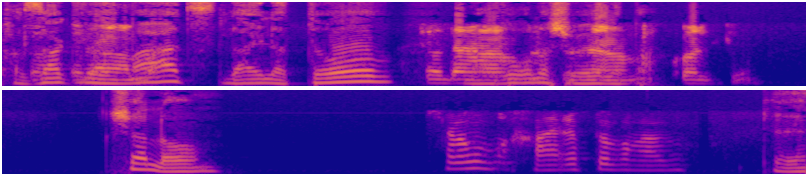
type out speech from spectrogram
חזק ואמץ, לילה טוב. תודה רבה. נעבור לשואל הבא. שלום. שלום וברכה, ערב טוב הרב. כן,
